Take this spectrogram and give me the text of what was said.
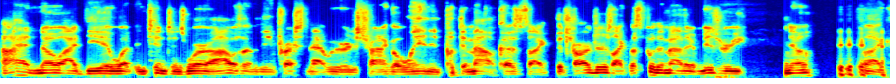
I had no idea what intentions were. I was under the impression that we were just trying to go win and put them out because, like, the Chargers, like, let's put them out of their misery, you know? like,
